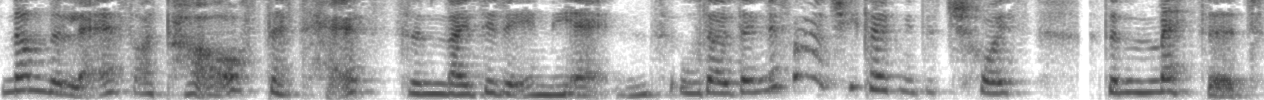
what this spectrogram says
nonetheless, I passed their tests and they did it in the end. Although they never actually gave me the choice of the method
